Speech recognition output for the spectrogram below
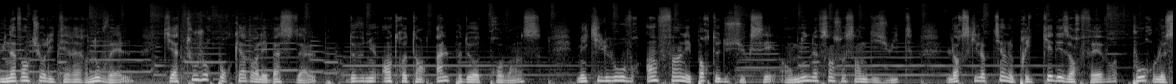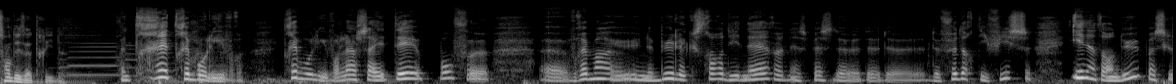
Une aventure littéraire nouvelle qui a toujours pour cadre les Basses-Alpes, devenues entre-temps Alpes de Haute-Provence, mais qui lui ouvre enfin les portes du succès en 1978 lorsqu'il obtient le prix Quai des Orfèvres pour Le sang des Atrides. Un très très beau livre, très beau livre. Là, ça a été, pouf, euh, euh, vraiment une bulle extraordinaire, une espèce de, feu d'artifice inattendu, parce que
